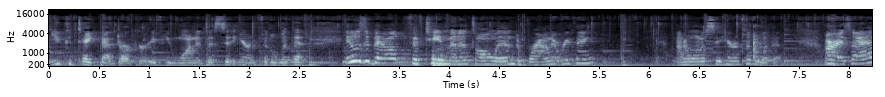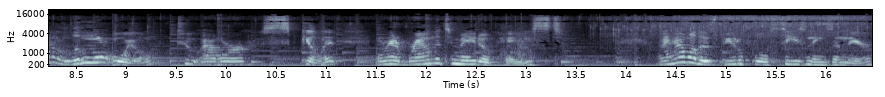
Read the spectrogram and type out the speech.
you could take that darker if you wanted to sit here and fiddle with it. It was about 15 minutes all in to brown everything. I don't want to sit here and fiddle with it. All right, so I added a little more oil to our skillet. And we're going to brown the tomato paste. And I have all those beautiful seasonings in there.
